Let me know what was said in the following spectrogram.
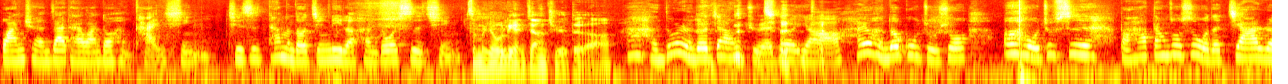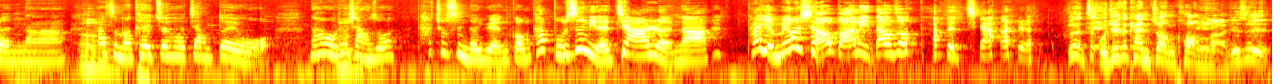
完全在台湾都很开心。其实他们都经历了很多事情。怎么有脸这样觉得啊？啊，很多人都这样觉得呀。还有很多雇主说。啊、哦，我就是把他当做是我的家人呐、啊，嗯、他怎么可以最后这样对我？然后我就想说，嗯、他就是你的员工，他不是你的家人啊，他也没有想要把你当做他的家人。不是，这我觉得这看状况啦，就是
